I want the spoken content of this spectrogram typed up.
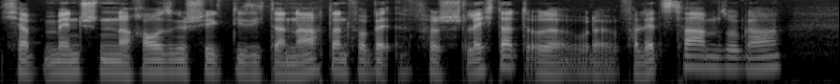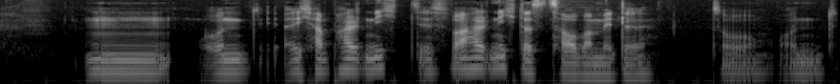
ich habe Menschen nach Hause geschickt, die sich danach dann verschlechtert oder, oder verletzt haben sogar. Mm, und ich habe halt nicht, es war halt nicht das Zaubermittel. So, und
